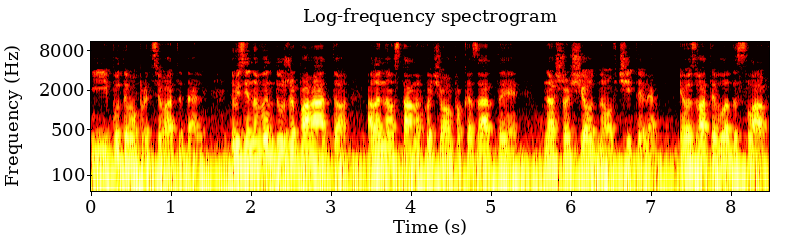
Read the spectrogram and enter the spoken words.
і будемо працювати далі. Друзі, новин дуже багато, але наостанок хочу вам показати нашого ще одного вчителя. Його звати Владислав.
